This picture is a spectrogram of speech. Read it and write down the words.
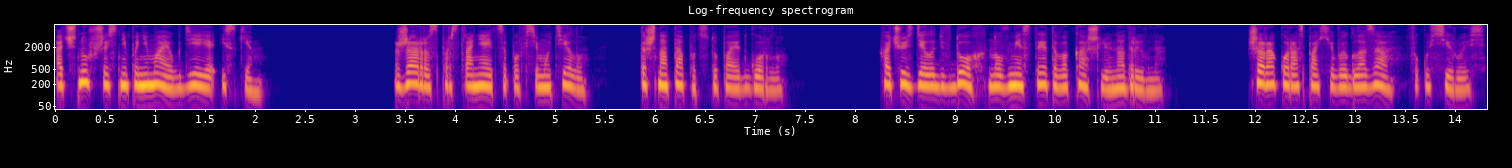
Очнувшись, не понимаю, где я и с кем. Жар распространяется по всему телу, тошнота подступает к горлу. Хочу сделать вдох, но вместо этого кашляю надрывно. Широко распахиваю глаза, фокусируясь.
